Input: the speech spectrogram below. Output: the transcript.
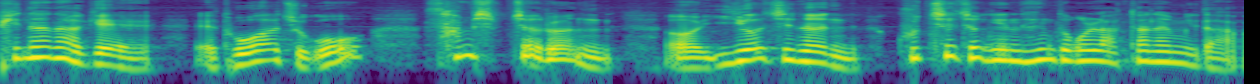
피난하게 도와주고 30절은 어, 이어지는 구체적인 행동을 나타냅니다.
